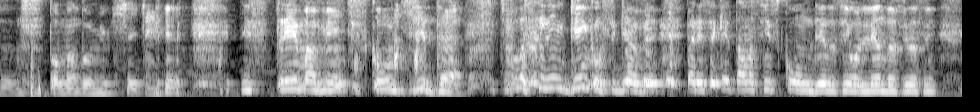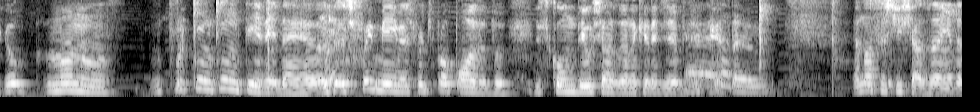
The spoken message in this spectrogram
tomando o milkshake dele, extremamente escondida. Tipo, ninguém conseguia ver. Parecia que ele tava assim, escondendo, assim, olhando a vida assim. Eu, mano, por quem, quem teve a ideia? Eu, acho que foi meme, acho que foi de propósito. Esconder o Shazam naquele dia, porque, é. cara. Eu não assisti Shazam ainda,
